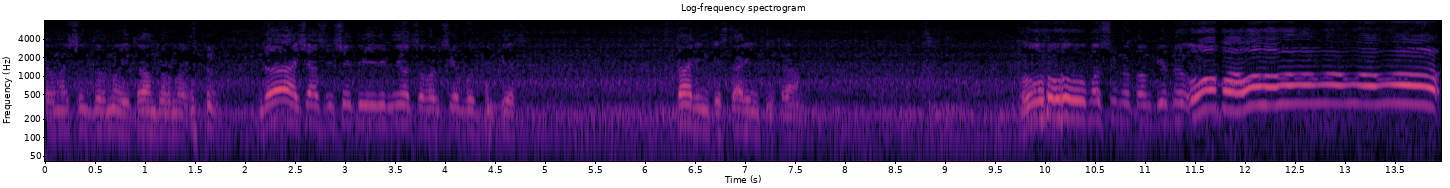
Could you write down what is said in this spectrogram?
Носик дурной, экран дурной. Да, сейчас еще перевернется, вообще будет пипец. Старенький, старенький экран. О, машина там бедная. Опа, о, о, о, о,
